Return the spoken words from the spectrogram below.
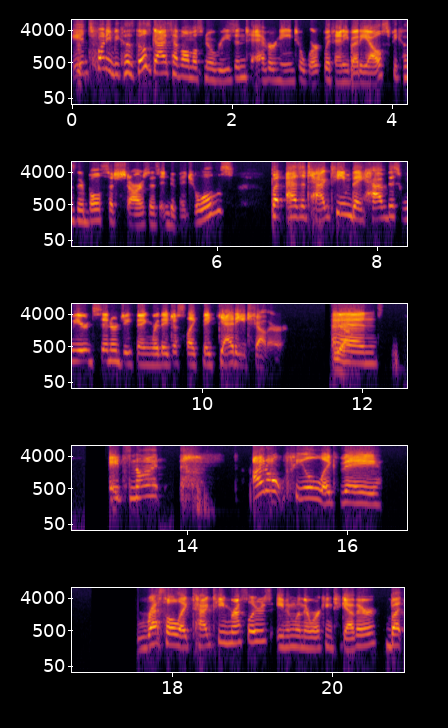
it's funny because those guys have almost no reason to ever need to work with anybody else because they're both such stars as individuals but as a tag team they have this weird synergy thing where they just like they get each other yeah. and it's not i don't feel like they wrestle like tag team wrestlers even when they're working together but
